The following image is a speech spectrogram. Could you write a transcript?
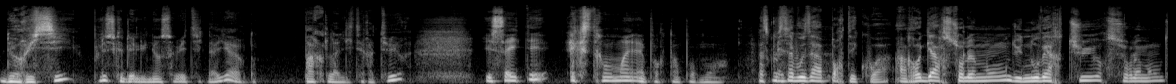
de Russie, plus que de l'Union soviétique d'ailleurs, par la littérature. Et ça a été extrêmement important pour moi. Parce que ça vous a apporté quoi? Un regard sur le monde, une ouverture sur le monde?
